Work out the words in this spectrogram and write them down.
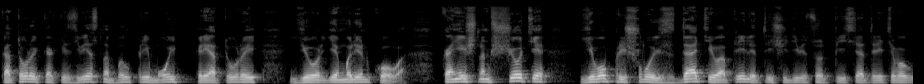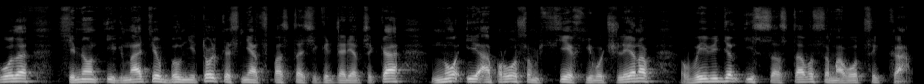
который, как известно, был прямой креатурой Георгия Маленкова. В конечном счете его пришлось сдать, и в апреле 1953 года Семен Игнатьев был не только снят с поста секретаря ЦК, но и опросом всех его членов выведен из состава самого ЦК.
